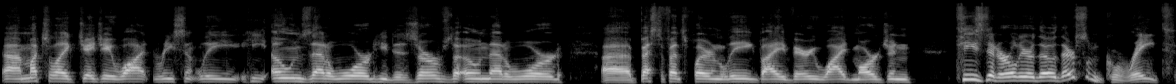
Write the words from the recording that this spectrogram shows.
Uh, much like JJ Watt recently, he owns that award. He deserves to own that award. Uh, best defense player in the league by a very wide margin. Teased it earlier, though. There's some great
